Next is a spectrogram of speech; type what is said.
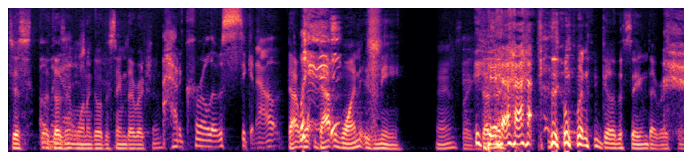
Just Oh doesn't gosh. want to go the same direction. I had a curl that was sticking out. That one, that one is me. Right? It's like doesn't, doesn't want to go the same direction.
